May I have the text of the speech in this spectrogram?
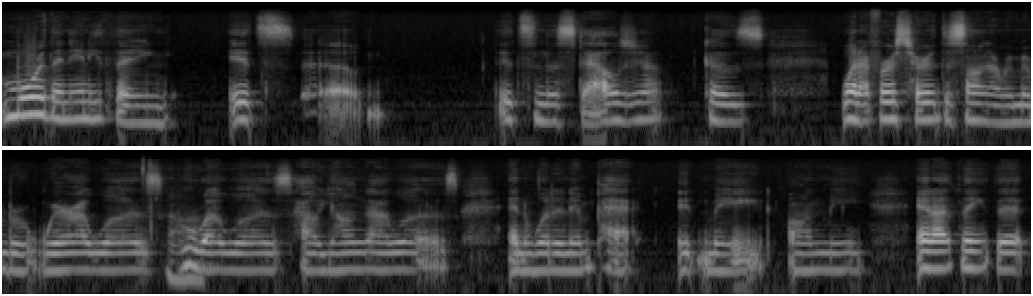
more than anything, it's um, it's nostalgia because when I first heard the song, I remember where I was, uh-huh. who I was, how young I was, and what an impact it made on me. And I think that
